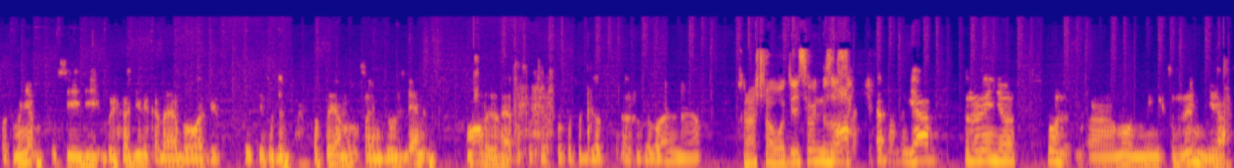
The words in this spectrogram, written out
Вот мне все идеи приходили, когда я был один. То есть, если ты постоянно со своими друзьями, маловероятно, что тебе что-то придет шедевральное. Хорошо, вот я сегодня такие- Это я, к сожалению, тоже, э, ну, не, не к сожалению, я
